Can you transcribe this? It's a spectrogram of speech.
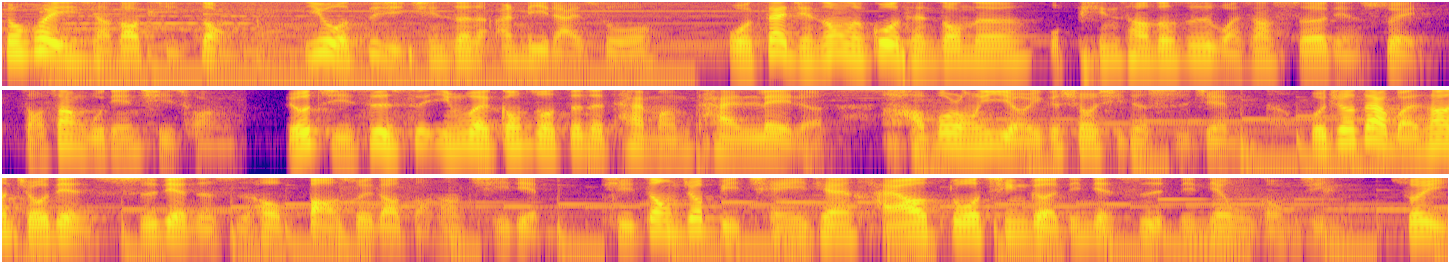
都会影响到体重。以我自己亲身的案例来说，我在减重的过程中呢，我平常都是晚上十二点睡，早上五点起床。有几次是因为工作真的太忙太累了，好不容易有一个休息的时间，我就在晚上九点、十点的时候暴睡到早上七点，体重就比前一天还要多轻个零点四、零点五公斤。所以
